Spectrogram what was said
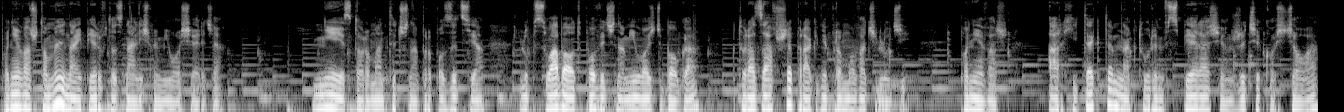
ponieważ to my najpierw doznaliśmy miłosierdzia. Nie jest to romantyczna propozycja lub słaba odpowiedź na miłość Boga, która zawsze pragnie promować ludzi, ponieważ architektem, na którym wspiera się życie Kościoła,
